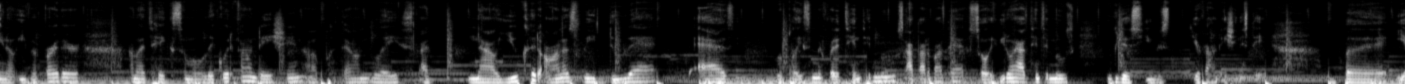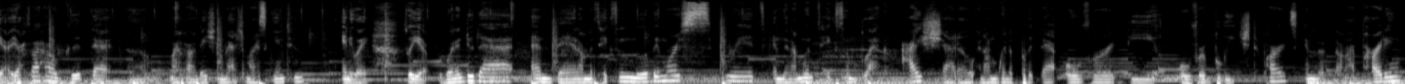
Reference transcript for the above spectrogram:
you know even further. I'm gonna take some liquid foundation i'll put that on the lace. I, now you could honestly do that as replacement for the tinted mousse. I thought about that. So if you don't have tinted mousse you could just use your foundation instead. But yeah y'all saw how good that um, my foundation matched my skin to. Anyway so yeah we're gonna do that and then i'm gonna take some a little bit more spritz and then i'm gonna take some black eyeshadow and i'm gonna put that over the over bleached parts in the, the parting.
